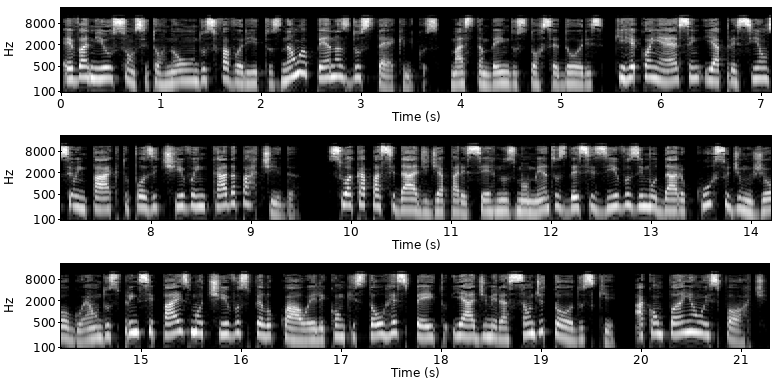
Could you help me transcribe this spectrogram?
Evanilson se tornou um dos favoritos não apenas dos técnicos, mas também dos torcedores, que reconhecem e apreciam seu impacto positivo em cada partida. Sua capacidade de aparecer nos momentos decisivos e mudar o curso de um jogo é um dos principais motivos pelo qual ele conquistou o respeito e a admiração de todos que acompanham o esporte.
